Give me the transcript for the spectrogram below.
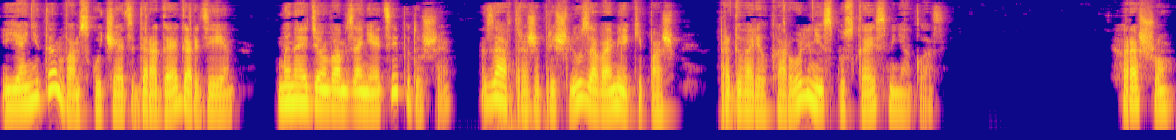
«Я не дам вам скучать, дорогая Гордея», мы найдем вам занятие по душе. Завтра же пришлю за вами экипаж», — проговорил король, не спуская с меня глаз. «Хорошо,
